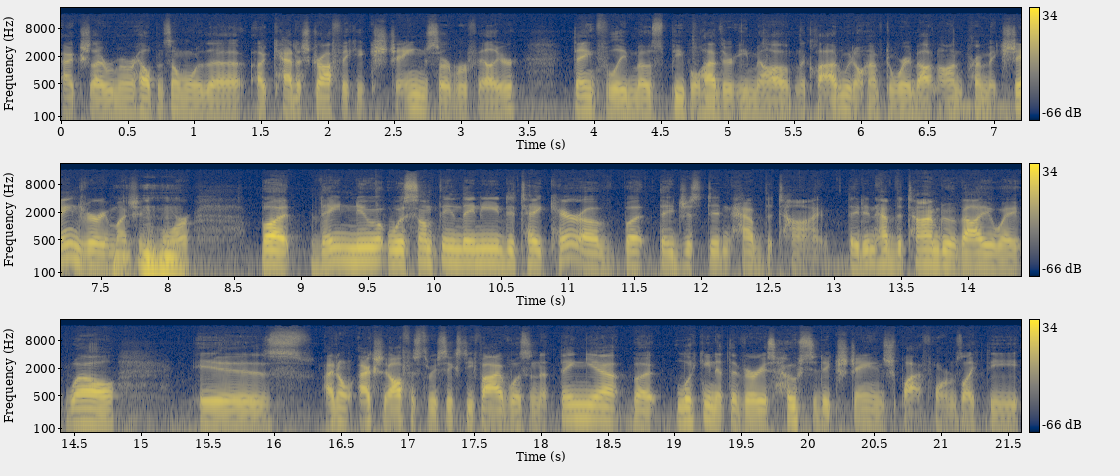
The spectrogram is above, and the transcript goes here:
actually, I remember helping someone with a, a catastrophic exchange server failure. Thankfully, most people have their email out in the cloud. We don't have to worry about on prem exchange very much mm-hmm. anymore but they knew it was something they needed to take care of, but they just didn't have the time. They didn't have the time to evaluate, well, is, I don't, actually Office 365 wasn't a thing yet, but looking at the various hosted exchange platforms like the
